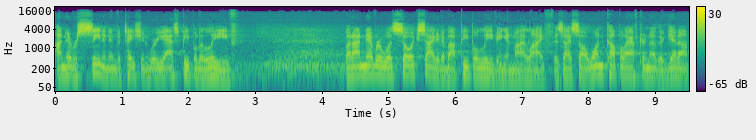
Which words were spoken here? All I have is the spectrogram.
I've never seen an invitation where you ask people to leave. But I never was so excited about people leaving in my life as I saw one couple after another get up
